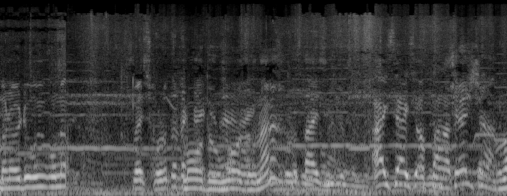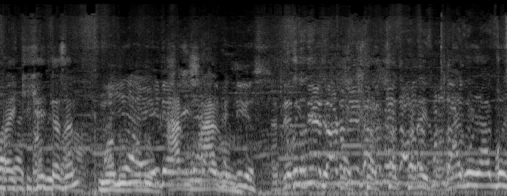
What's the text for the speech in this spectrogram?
মানে ওই ওই মধু মধু না? ভাই কি খাইতেছেন? আগুন আগুন। আগুন আগুন।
